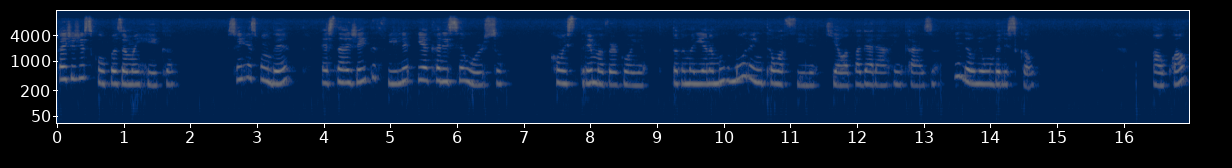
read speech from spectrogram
pede desculpas à mãe rica. Sem responder, esta ajeita a filha e acaricia o urso. Com extrema vergonha, Dona Mariana murmura então à filha que ela pagará em casa e deu-lhe um beliscão. Ao qual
